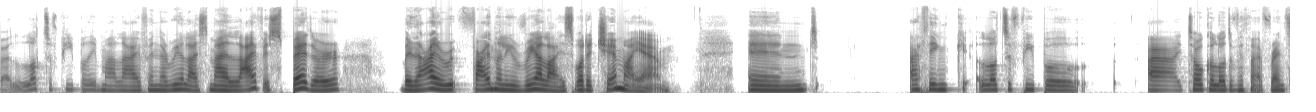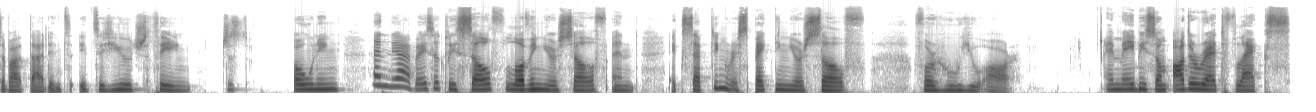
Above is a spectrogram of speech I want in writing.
uh, lots of people in my life. And I realized my life is better, but I re- finally realized what a gem I am. And I think lots of people I talk a lot with my friends about that. It's it's a huge thing. Just owning and yeah, basically self loving yourself and accepting, respecting yourself for who you are. And maybe some other red flags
